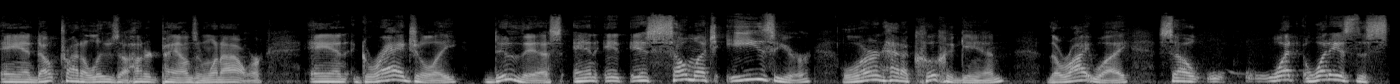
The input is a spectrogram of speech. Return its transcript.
and don't try to lose a hundred pounds in one hour. And gradually do this, and it is so much easier. Learn how to cook again the right way. So, what what is this?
